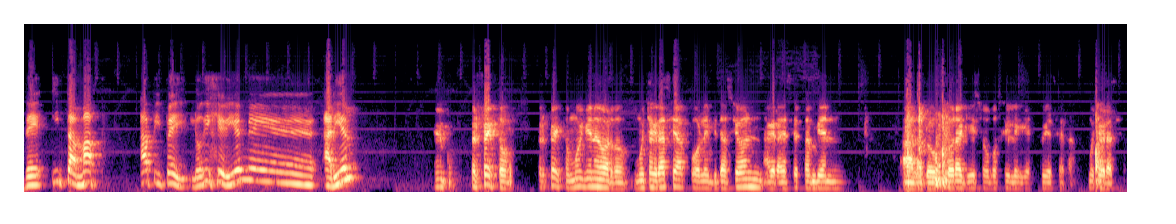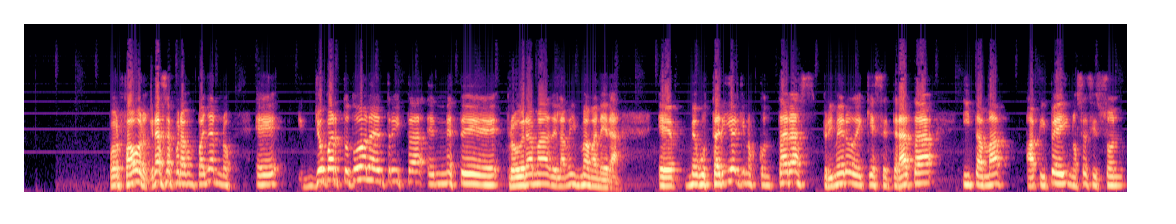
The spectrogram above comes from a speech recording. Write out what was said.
de Itamap ApiPay. ¿Lo dije bien, eh, Ariel? Perfecto. Perfecto, muy bien Eduardo. Muchas gracias por la invitación. Agradecer también a la productora que hizo posible que estuviese acá. Muchas gracias. Por favor, gracias por acompañarnos. Eh, yo parto todas las entrevistas en este programa de la misma manera. Eh, me gustaría que nos contaras primero de qué se trata Itamap ApiPay. No sé si son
